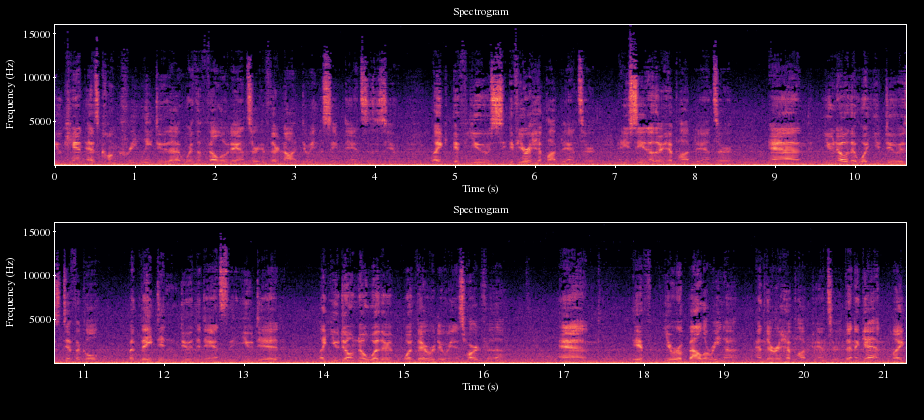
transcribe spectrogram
you can't as concretely do that with a fellow dancer if they're not doing the same dances as you. Like if you if you're a hip hop dancer and you see another hip hop dancer and you know that what you do is difficult but they didn't do the dance that you did like you don't know whether what they were doing is hard for them. And if you're a ballerina and they're a hip hop dancer then again like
